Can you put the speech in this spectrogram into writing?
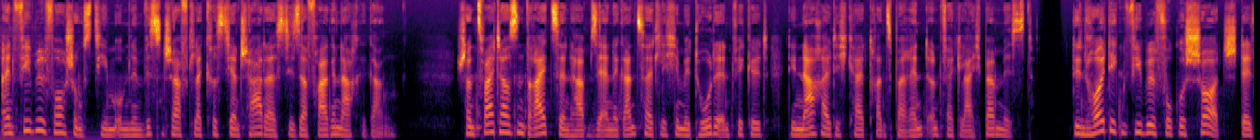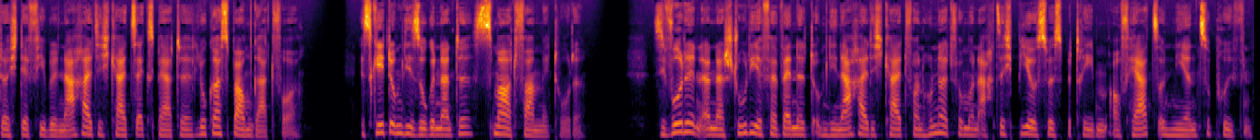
Ein Fibel-Forschungsteam um den Wissenschaftler Christian Schader ist dieser Frage nachgegangen. Schon 2013 haben sie eine ganzheitliche Methode entwickelt, die Nachhaltigkeit transparent und vergleichbar misst. Den heutigen Fibel Focus Short stellt euch der Fibel Nachhaltigkeitsexperte Lukas Baumgart vor. Es geht um die sogenannte Smart Farm Methode. Sie wurde in einer Studie verwendet, um die Nachhaltigkeit von 185 Bioswiss-Betrieben auf Herz und Nieren zu prüfen.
